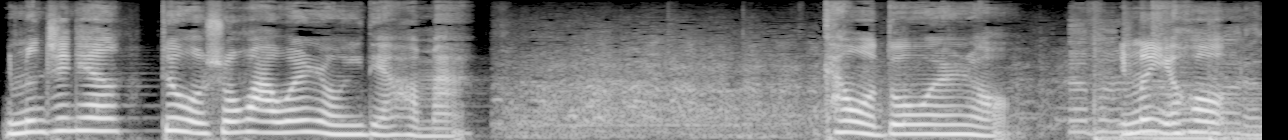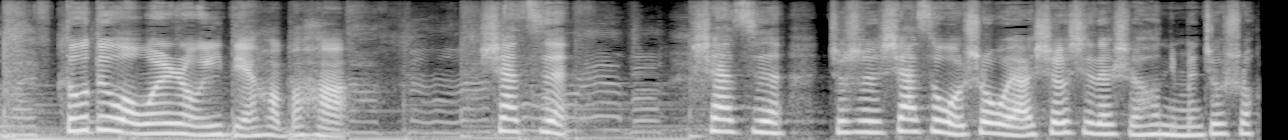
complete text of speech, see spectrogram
你们今天对我说话温柔一点好吗？看我多温柔，你们以后。都对我温柔一点，好不好？下次，下次就是下次我说我要休息的时候，你们就说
